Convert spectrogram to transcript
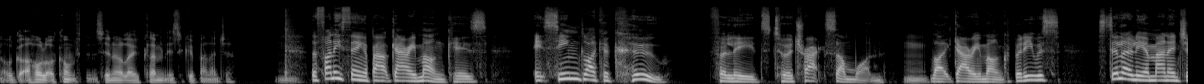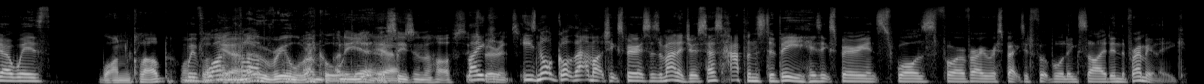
not got a whole lot of confidence in, although Clement is a good manager. Mm. The funny thing about Gary Monk is it seemed like a coup for Leeds to attract someone mm. like Gary Monk, but he was still only a manager with one club. With club, one yeah. club. No real record. And, a, yeah. a season and a half like, experience. He's not got that much experience as a manager. It just happens to be his experience was for a very respected footballing side in the Premier League.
